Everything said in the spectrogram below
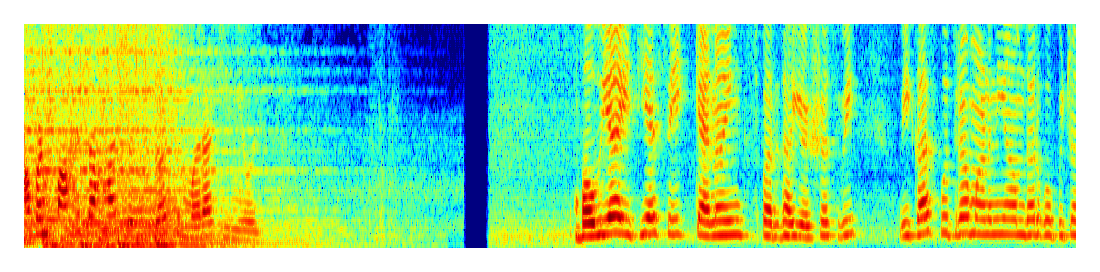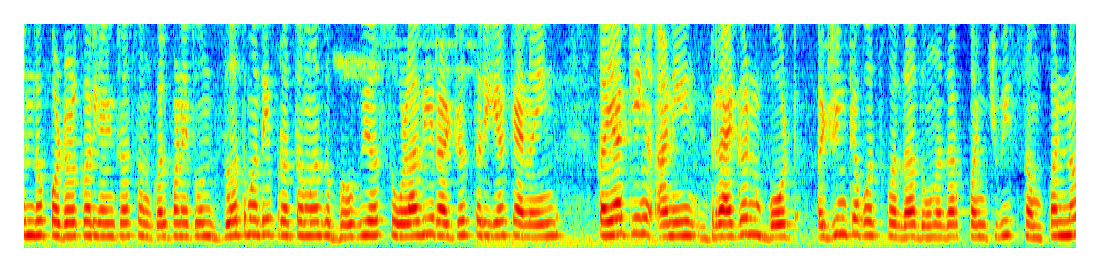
आपण पाहत आहात जत मराठी न्यूज. भव्य ऐतिहासिक कॅनोईंग स्पर्धा यशस्वी. विकासपुत्र माननीय आमदार गोपीचंद पडळकर यांच्या संकल्पनेतून जतमध्ये प्रथमच भव्य सोळावी राज्यस्तरीय कॅनोईंग कयाकिंग आणि ड्रॅगन बोट अजिंक्यपद स्पर्धा दोन हजार पंचवीस संपन्न.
